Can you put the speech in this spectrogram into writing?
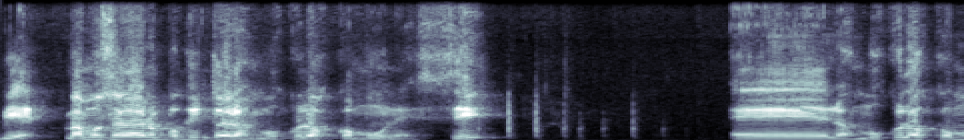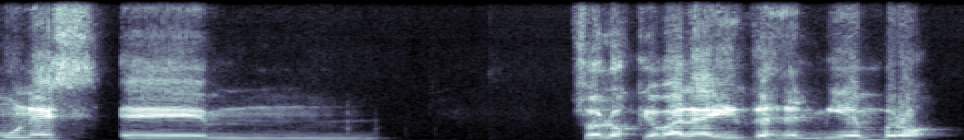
Bien, vamos a hablar un poquito de los músculos comunes, ¿sí? Eh, los músculos comunes em, son los que van a ir desde el miembro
